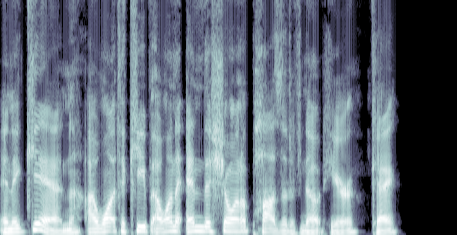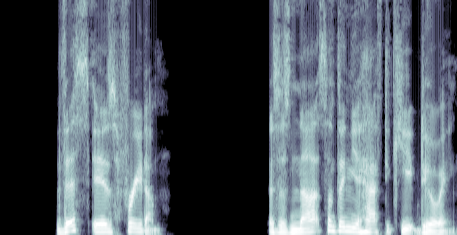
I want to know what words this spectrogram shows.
And again, I want to keep, I want to end this show on a positive note here, okay? This is freedom. This is not something you have to keep doing.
